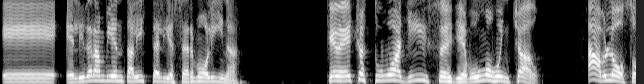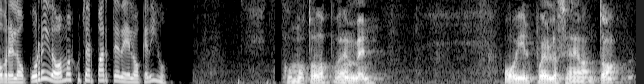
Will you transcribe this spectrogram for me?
Eh, el líder ambientalista Eliezer Molina, que de hecho estuvo allí, se llevó un ojo hinchado, habló sobre lo ocurrido. Vamos a escuchar parte de lo que dijo. Como todos pueden ver, hoy el pueblo se levantó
